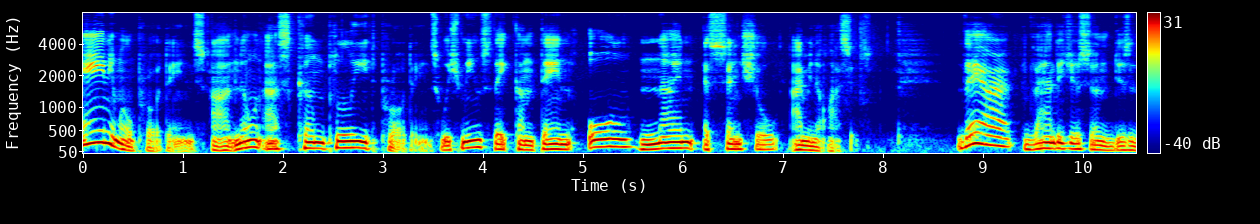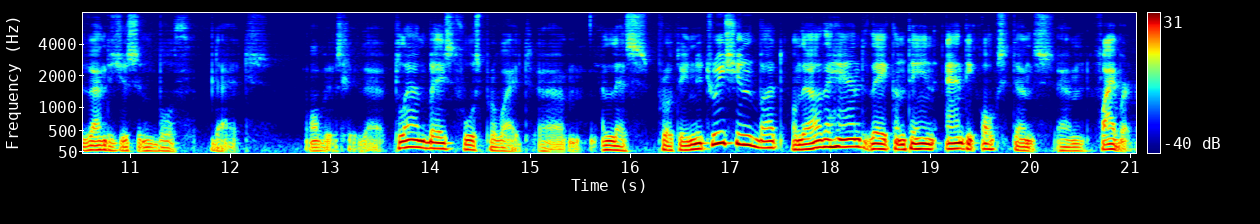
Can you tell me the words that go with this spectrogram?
animal proteins are known as complete proteins, which means they contain all nine essential amino acids. There are advantages and disadvantages in both diets. Obviously, the plant-based foods provide um, less protein nutrition, but on the other hand, they contain antioxidants and fiber,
